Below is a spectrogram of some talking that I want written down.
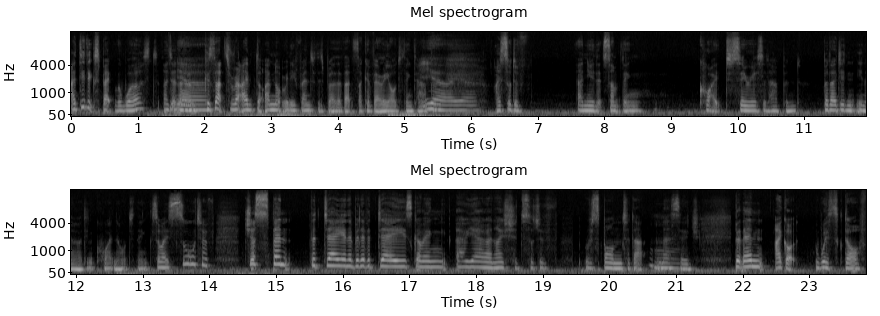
I did expect the worst. I don't know because that's I'm, I'm not really friends with his brother. That's like a very odd thing to happen. Yeah, yeah. I sort of I knew that something quite serious had happened, but I didn't, you know, I didn't quite know what to think. So I sort of just spent the day in a bit of a daze, going, "Oh yeah," and I should sort of respond to that mm. message. But then I got whisked off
